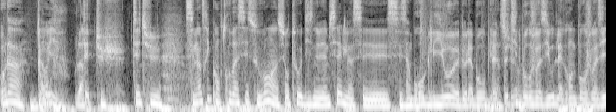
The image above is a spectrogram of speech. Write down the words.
Oh là, ah oui, têtus. têtu. C'est une intrigue qu'on retrouve assez souvent, hein, surtout au 19e siècle, là, ces, ces imbroglios de la, bour- de la petite bourgeoisie ou de la grande bourgeoisie.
